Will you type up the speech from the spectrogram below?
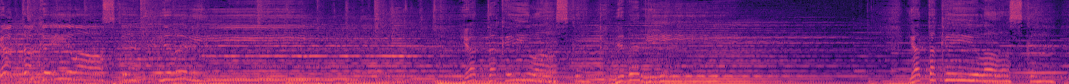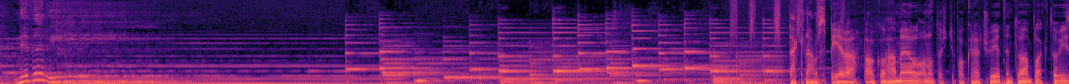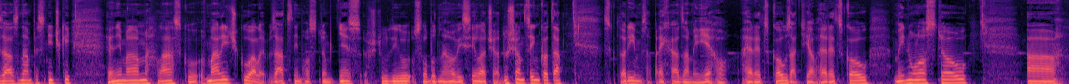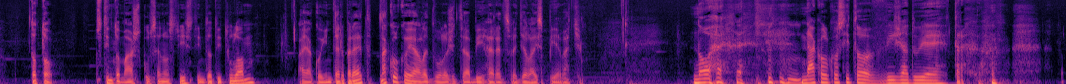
Ja takej láske neverím. Ja takej láske neverím. Ja takej láske neverím. Spieva Palko Hamel, ono to ešte pokračuje, tento amplaktový záznam pesničky. Ja nemám lásku v maličku, ale vzácným hostom dnes v štúdiu Slobodného vysielača Dušan Cinkota, s ktorým sa prechádzame jeho hereckou, zatiaľ hereckou minulosťou. A toto, s týmto máš skúsenosti, s týmto titulom, aj ako interpret. Nakoľko je ale dôležité, aby herec vedel aj spievať? No, nakoľko si to vyžaduje trh.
